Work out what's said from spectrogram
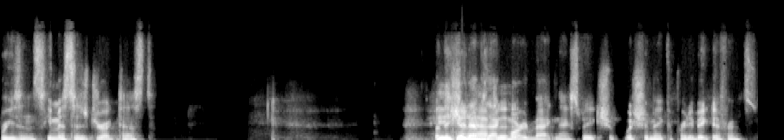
reasons. He missed his drug test. But they should have, have Zack to, Martin back next week, which should make a pretty big difference.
